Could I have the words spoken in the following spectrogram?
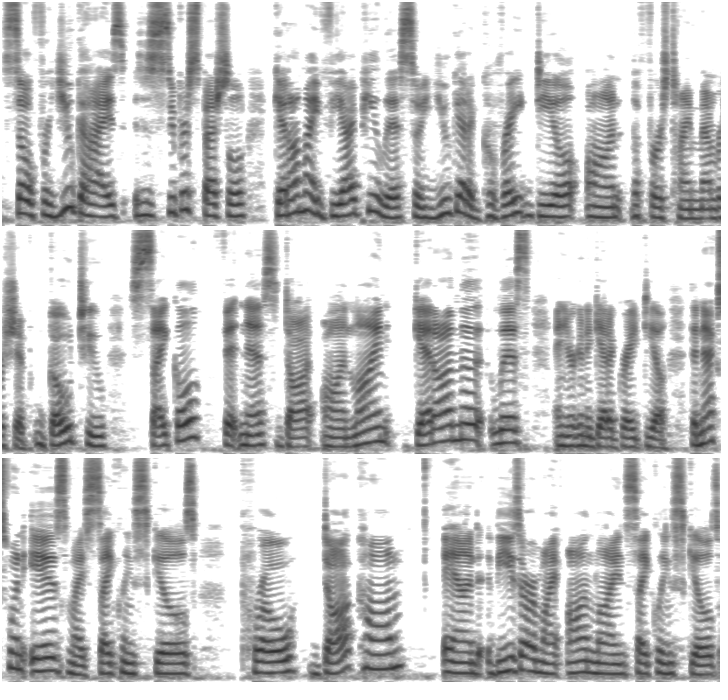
So for you guys, this is super special. Get on my VIP list so you get a great deal on the first time membership. Go to cyclefitness.online get on the list and you're going to get a great deal. The next one is my cycling skills pro.com and these are my online cycling skills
